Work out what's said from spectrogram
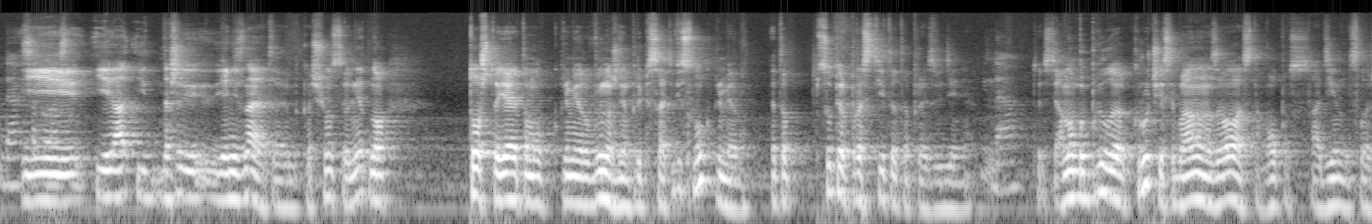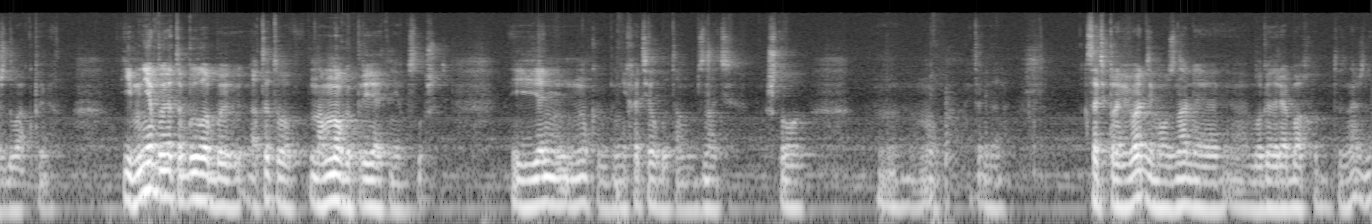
да, И, и, я- и даже, я не знаю, это кощунство или нет, но то, что я этому, к примеру, вынужден приписать весну, к примеру, это супер простит это произведение. Да. То есть оно бы было круче, если бы оно называлось там опус 1 слэш 2, к примеру. И мне бы это было бы от этого намного приятнее его слушать. И я ну, как бы не хотел бы там знать, что ну, и так далее. Кстати, про Вивальди мы узнали э, благодаря Баху. Ты знаешь, да?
